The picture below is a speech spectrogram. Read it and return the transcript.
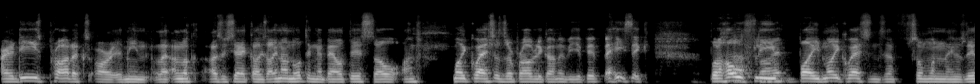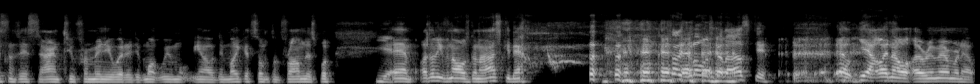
are these products, or I mean, and look, as we said, guys, I know nothing about this, so I'm, my questions are probably going to be a bit basic. But hopefully, by my questions, if someone who's listening to this aren't too familiar with it, they might, we, you know, they might get something from this. But yeah, um, I don't even know I was going to ask you now. I know I was going to ask you. Oh, yeah, I know. I remember now.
